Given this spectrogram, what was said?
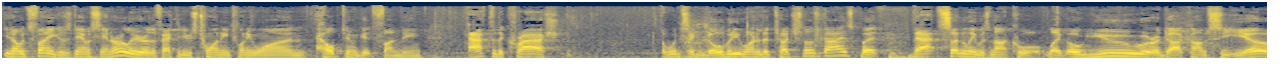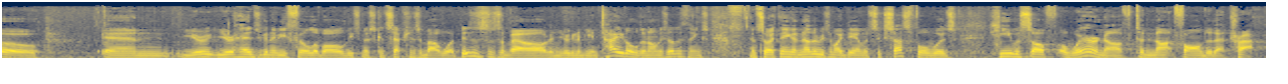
you know, it's funny because Dan was saying earlier the fact that he was 20, 21 helped him get funding. After the crash, I wouldn't say nobody wanted to touch those guys, but that suddenly was not cool. Like, oh, you are a dot com CEO, and your your head's going to be filled of all these misconceptions about what business is about, and you're going to be entitled and all these other things. And so I think another reason why Dan was successful was he was self aware enough to not fall into that trap.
